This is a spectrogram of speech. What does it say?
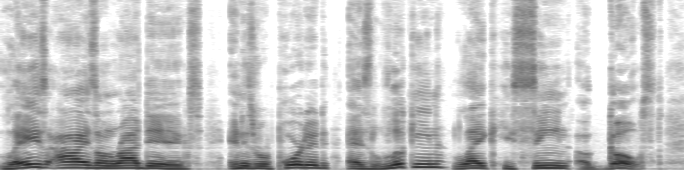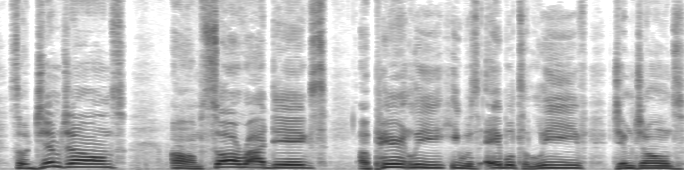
lays eyes on Ra Diggs, and is reported as looking like he's seen a ghost. So Jim Jones um, saw Ra Diggs. Apparently, he was able to leave. Jim Jones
